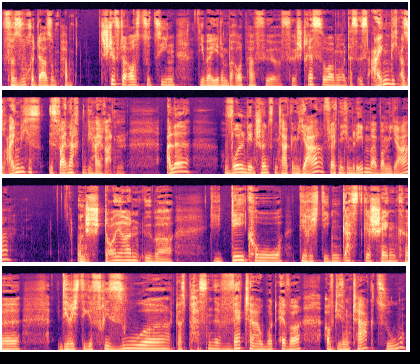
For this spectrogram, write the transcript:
versuche da so ein paar Stifte rauszuziehen, die bei jedem Brautpaar für, für Stress sorgen. Und das ist eigentlich, also eigentlich ist, ist Weihnachten wie heiraten. Alle wollen den schönsten Tag im Jahr, vielleicht nicht im Leben, aber im Jahr und steuern über die Deko, die richtigen Gastgeschenke, die richtige Frisur, das passende Wetter, whatever, auf diesen Tag zu.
